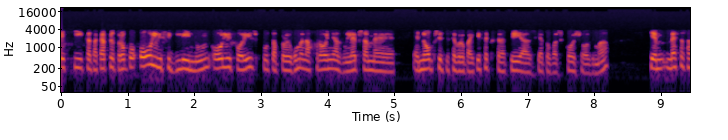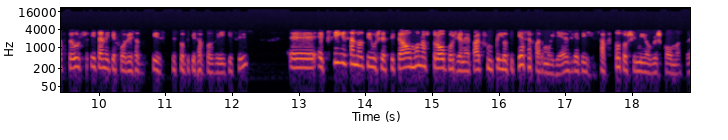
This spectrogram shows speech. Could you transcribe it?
έχει κατά κάποιο τρόπο όλοι συγκλίνουν, όλοι οι φορείς που τα προηγούμενα χρόνια δουλέψαμε εν ώψη της Ευρωπαϊκής Εκστρατείας για το βασικό εισόδημα. Και μέσα σε αυτούς ήταν και φορείς της τοπικής αυτοδιοίκησης ε, εξήγησαν ότι ουσιαστικά ο μόνος τρόπος για να υπάρξουν πιλωτικές εφαρμογές, γιατί σε αυτό το σημείο βρισκόμαστε,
